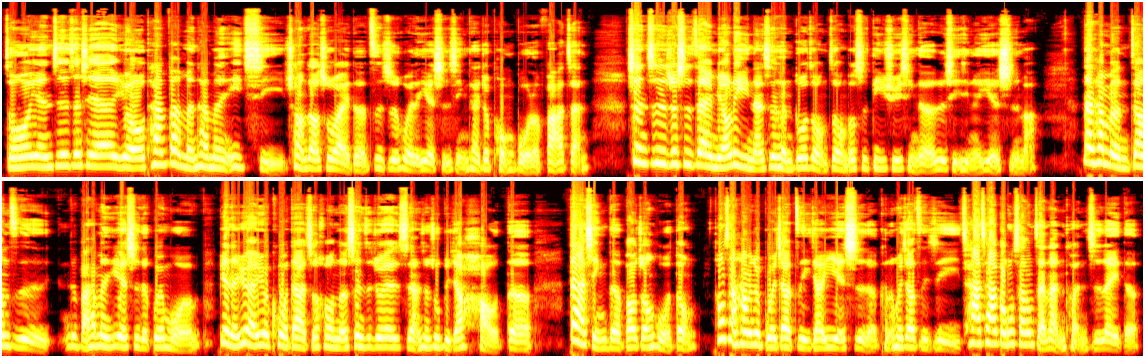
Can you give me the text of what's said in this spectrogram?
总而言之，这些由摊贩们他们一起创造出来的自治会的夜市形态就蓬勃了发展，甚至就是在苗栗以南是很多种这种都是地区型的日期型的夜市嘛。那他们这样子就把他们夜市的规模变得越来越扩大之后呢，甚至就会产生出比较好的大型的包装活动。通常他们就不会叫自己叫夜市了，可能会叫自己“叉叉工商展览团”之类的。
